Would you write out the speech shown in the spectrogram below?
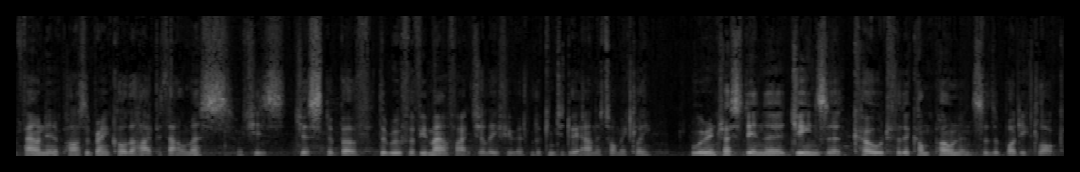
Found in a part of the brain called the hypothalamus, which is just above the roof of your mouth, actually, if you were looking to do it anatomically. We're interested in the genes that code for the components of the body clock.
